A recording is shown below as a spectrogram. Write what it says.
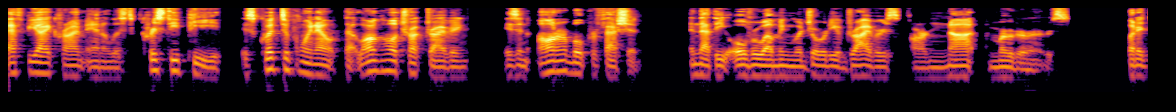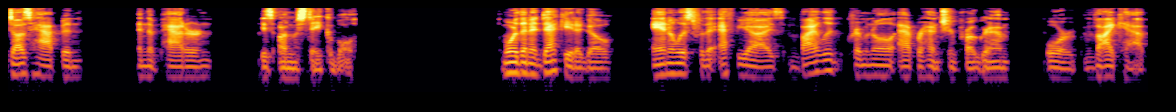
FBI crime analyst Christy P. is quick to point out that long haul truck driving is an honorable profession and that the overwhelming majority of drivers are not murderers. But it does happen, and the pattern is unmistakable. More than a decade ago, analysts for the FBI's Violent Criminal Apprehension Program, or VICAP,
